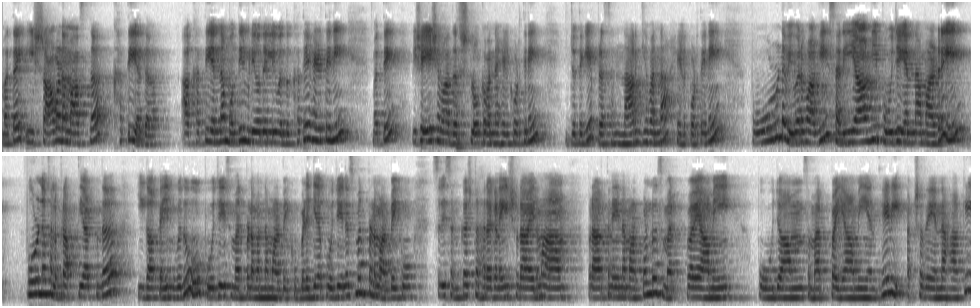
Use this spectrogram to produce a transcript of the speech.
ಮತ್ತು ಈ ಶ್ರಾವಣ ಮಾಸದ ಕಥೆ ಅದ. ಆ ಕಥೆಯನ್ನು ಮುಂದಿನ ವಿಡಿಯೋದಲ್ಲಿ ಒಂದು ಕಥೆ ಹೇಳ್ತೀನಿ. ಮತ್ತು ವಿಶೇಷವಾದ ಶ್ಲೋಕವನ್ನು ಹೇಳ್ಕೊಡ್ತೀನಿ. ಜೊತೆಗೆ ಪ್ರಸನ್ನಾರ್ಘ್ಯವನ್ನು ಹೇಳ್ಕೊಡ್ತೀನಿ. ಪೂರ್ಣ ವಿವರವಾಗಿ ಸರಿಯಾಗಿ ಪೂಜೆಯನ್ನು ಮಾಡಿರಿ. ಪೂರ್ಣ ಫಲಪ್ರಾಪ್ತಿ ಆಗ್ತದೆ. ಈಗ ಕೈ ಮುಗಿದು ಪೂಜೆ ಸಮರ್ಪಣವನ್ನು ಮಾಡಬೇಕು. ಬೆಳಗಿನ ಪೂಜೆಯನ್ನು ಸಮರ್ಪಣ ಮಾಡಬೇಕು. ಶ್ರೀ ಸಂಕಷ್ಟ ಹರ ಗಣೇಶ್ವರಾಯ ನಮಃ. ಪ್ರಾರ್ಥನೆಯನ್ನು ಮಾಡಿಕೊಂಡು ಸಮರ್ಪಯಾಮಿ. ಪೂಜಾಂ ಸಮರ್ಪಯಾಮಿ ಅಂಥೇಳಿ ಅಕ್ಷತೆಯನ್ನು ಹಾಕಿ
